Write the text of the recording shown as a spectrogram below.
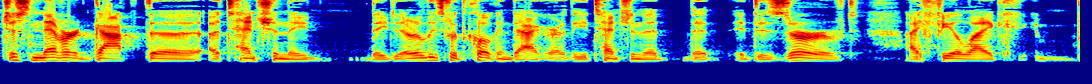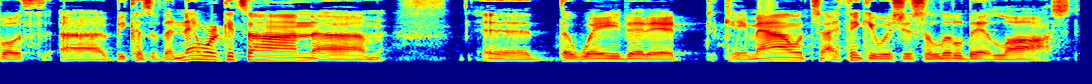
just never got the attention they they or at least with Cloak and Dagger, the attention that that it deserved. I feel like both uh, because of the network it's on, um, uh, the way that it came out, I think it was just a little bit lost.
